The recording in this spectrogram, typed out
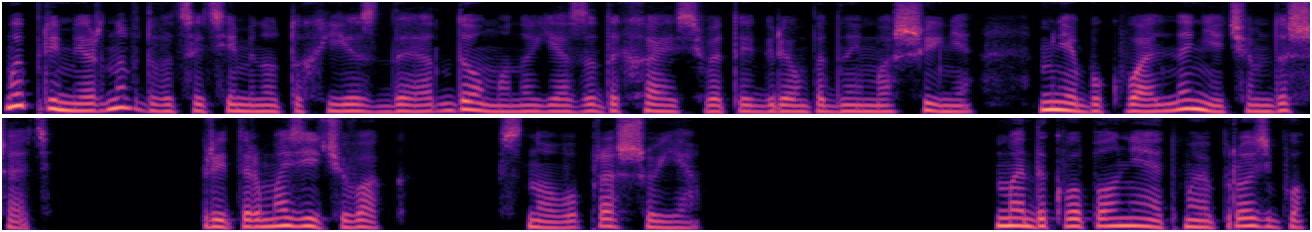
«Мы примерно в двадцати минутах езды от дома, но я задыхаюсь в этой грёбаной машине. Мне буквально нечем дышать». «Притормози, чувак!» — снова прошу я. Мэддок выполняет мою просьбу,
